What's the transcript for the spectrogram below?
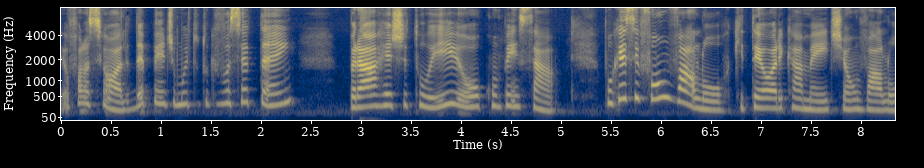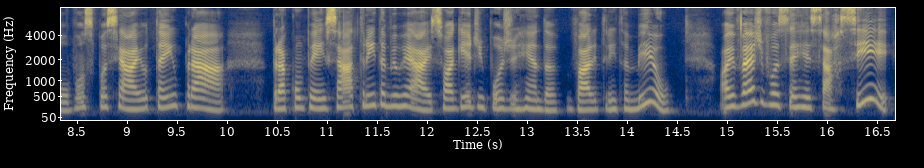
Eu falo assim: olha, depende muito do que você tem para restituir ou compensar. Porque se for um valor que teoricamente é um valor, vamos supor assim, ah, eu tenho para para compensar 30 mil reais, só a guia de imposto de renda vale 30 mil, ao invés de você ressarcir,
